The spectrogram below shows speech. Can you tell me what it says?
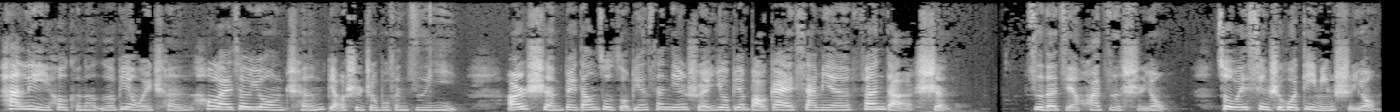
汉隶以后可能讹变为陈，后来就用陈表示这部分字义。而沈被当作左边三点水，右边宝盖下面翻的沈字的简化字使用，作为姓氏或地名使用。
